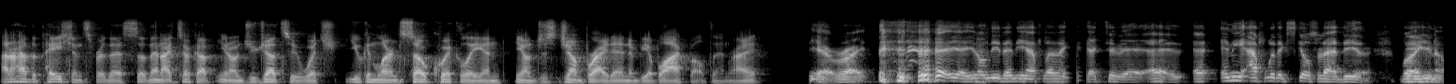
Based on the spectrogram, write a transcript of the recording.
I don't have the patience for this. So then I took up you know jujitsu, which you can learn so quickly, and you know just jump right in and be a black belt in, right? Yeah, right. yeah, you don't need any athletic activity, uh, uh, any athletic skills for that either. But you know,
